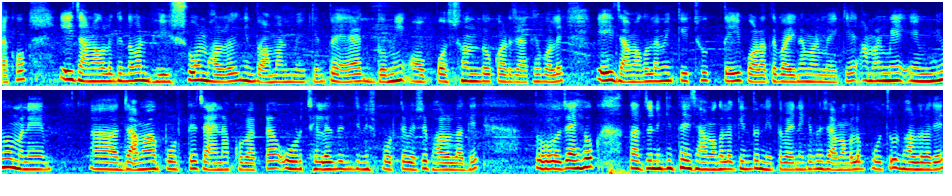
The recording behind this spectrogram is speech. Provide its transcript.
দেখো, এই জামাগুলো কিন্তু আমার ভীষণ ভালো লাগে, কিন্তু আমার মেয়ে কিন্তু একদমই অপছন্দ করে যাকে বলে। এই জামাগুলো আমি কিছুতেই পরাতে পারি না আমার মেয়েকে। আমার মেয়ে এমনিও মানে জামা পরতে চায় না খুব একটা। ওর ছেলেদের জিনিস পরতে বেশি ভালো লাগে। তো যাই হোক, তার জন্য কিন্তু এই জামাগুলো কিন্তু নিতে পারিনি। কিন্তু জামাগুলো প্রচুর ভালো লাগে।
